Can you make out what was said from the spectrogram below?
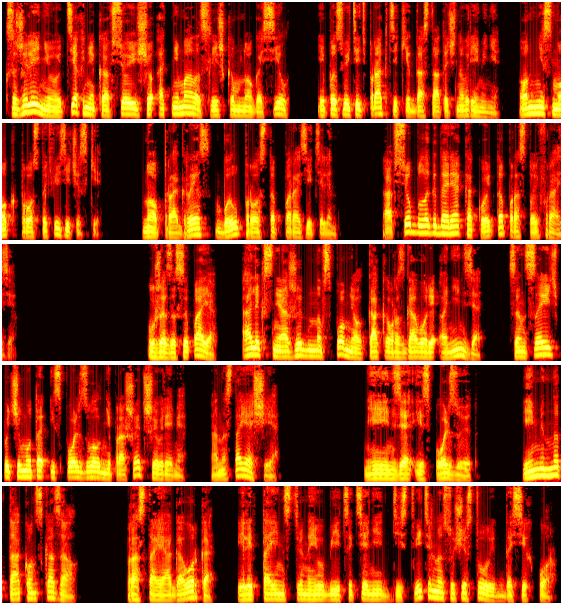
К сожалению, техника все еще отнимала слишком много сил, и посвятить практике достаточно времени он не смог просто физически. Но прогресс был просто поразителен. А все благодаря какой-то простой фразе. Уже засыпая, Алекс неожиданно вспомнил, как в разговоре о ниндзя Сенсейч почему-то использовал не прошедшее время, а настоящее. «Ниндзя используют». Именно так он сказал. Простая оговорка, или таинственные убийцы тени действительно существуют до сих пор?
